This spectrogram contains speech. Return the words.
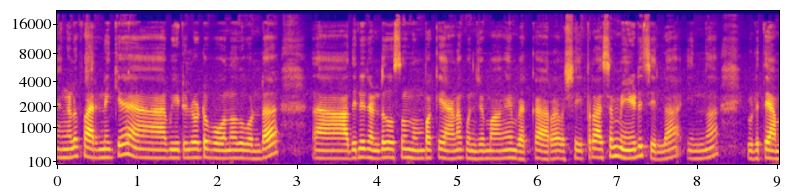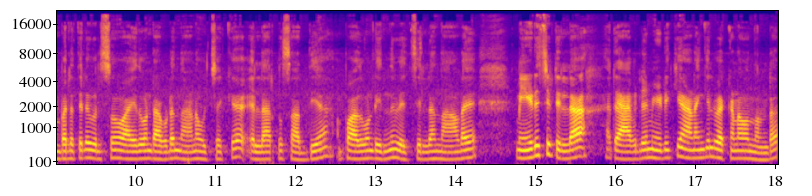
ഞങ്ങൾ ഭരണിക്ക് വീട്ടിലോട്ട് പോകുന്നത് കൊണ്ട് അതിന് രണ്ട് ദിവസം മുമ്പൊക്കെയാണ് കുഞ്ചുമാങ്ങയും വെക്കാറ്. പക്ഷേ ഇപ്രാവശ്യം മേടിച്ചില്ല. ഇന്ന് ഇവിടുത്തെ അമ്പലത്തിലെ ഉത്സവം ആയതുകൊണ്ട് അവിടെ നിന്നാണ് ഉച്ചയ്ക്ക് എല്ലാവർക്കും സദ്യ. അപ്പോൾ അതുകൊണ്ട് ഇന്ന് വെച്ചില്ല. നാളെ മേടിച്ചിട്ടില്ല. രാവിലെ മേടിക്കുകയാണെങ്കിൽ വെക്കണമെന്നുണ്ട്.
